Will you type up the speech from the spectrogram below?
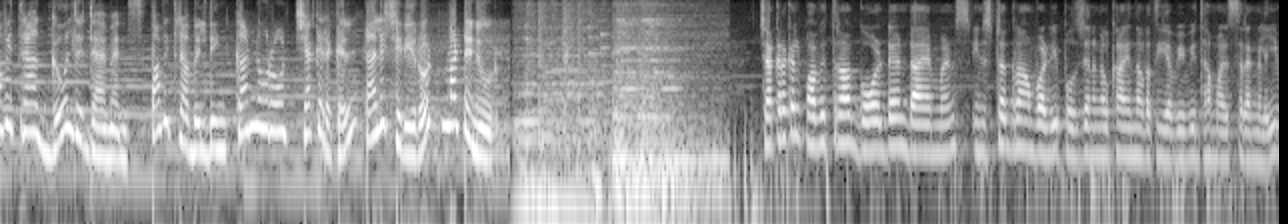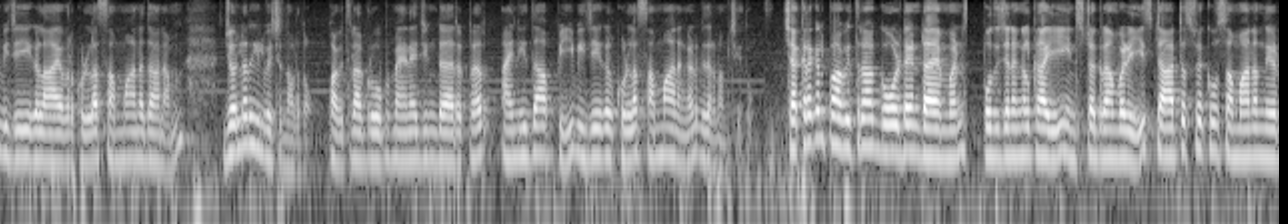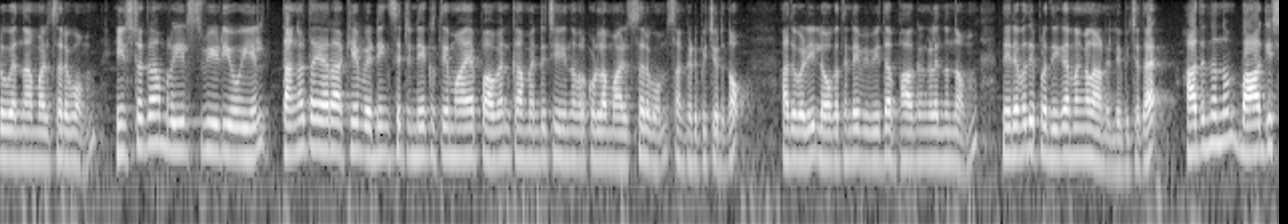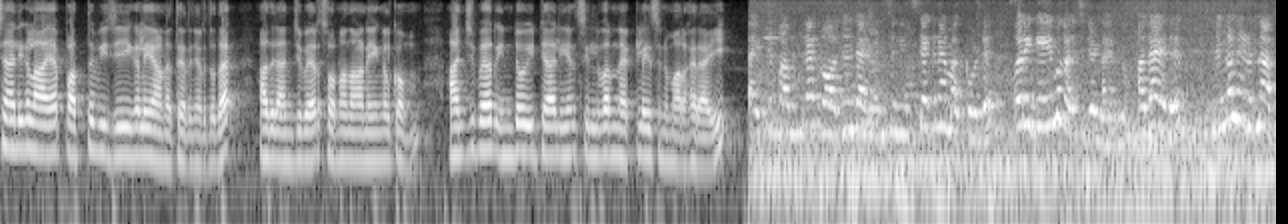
Pavithra golden diamonds. Pavithra building Kannur road Chakkarakkal Thalassery road Mattannur. Chakrakkal Pavithra golden diamonds Instagram വഴി പൊതുജനങ്ങൾക്കായി നടത്തിയ വിവിധ മത്സരങ്ങളിൽ വിജയികളായവർക്കുള്ള സമ്മാനദാനം ജ്വല്ലറിയിൽ വെച്ച് നടന്നു. Pavithra group managing director Anitha P വിജയികൾക്കുള്ള സമ്മാനങ്ങൾ വിതരണം ചെയ്തു. ചക്രക്കൽ പവിത്ര ഗോൾഡൻ ഡയമണ്ട്സ് പൊതുജനങ്ങൾക്കായി ഇൻസ്റ്റാഗ്രാം വഴി സ്റ്റാറ്റസ് വെക്കു സമ്മാനം നേടൂ എന്ന മത്സരവും ഇൻസ്റ്റാഗ്രാം റീൽസ് വീഡിയോയിൽ തങ്ങൾ തയ്യാറാക്കിയ വെഡിംഗ് സെറ്റിന്റെ കൃത്യമായ പവൻ കമന്റ് ചെയ്യുന്നവർക്കുള്ള മത്സരവും സംഘടിപ്പിച്ചിരുന്നു. അതുവഴി ലോകത്തിന്റെ വിവിധ ഭാഗങ്ങളിൽ നിന്നും നിരവധി പ്രതികരണങ്ങളാണ് ലഭിച്ചത്. അതിൽ നിന്നും ഭാഗ്യശാലികളായ പത്ത് വിജയികളെയാണ് തെരഞ്ഞെടുത്തത്. അതിൽ അഞ്ചു പേർ സ്വർണ നാണയങ്ങൾക്കും അഞ്ചു പേർ ഇൻഡോ ഇറ്റാലിയൻ സിൽവർ നെക്ലേസിനും അർഹരായി. ഗോൾഡൻ ഇൻസ്റ്റാഗ്രാം അക്കൗണ്ട് ഒരു ഗെയിം കളിച്ചിട്ടുണ്ടായിരുന്നു. അതായത് നിങ്ങൾ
